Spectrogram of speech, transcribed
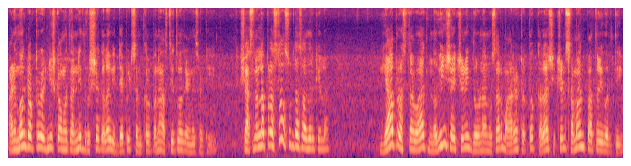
आणि मग डॉक्टर रजनीश कामतांनी दृश्यकला विद्यापीठ संकल्पना अस्तित्वात येण्यासाठी शासनाला प्रस्तावसुद्धा सादर केला. या प्रस्तावात नवीन शैक्षणिक धोरणानुसार महाराष्ट्रात कला शिक्षण समान पातळीवरती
